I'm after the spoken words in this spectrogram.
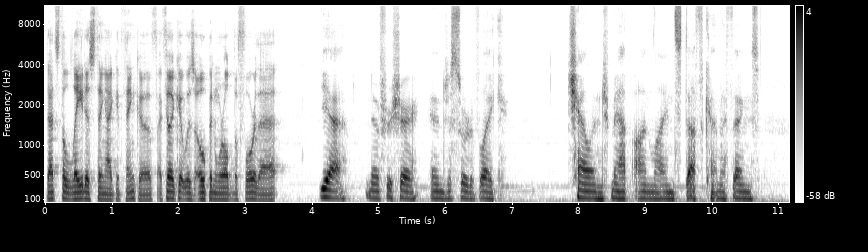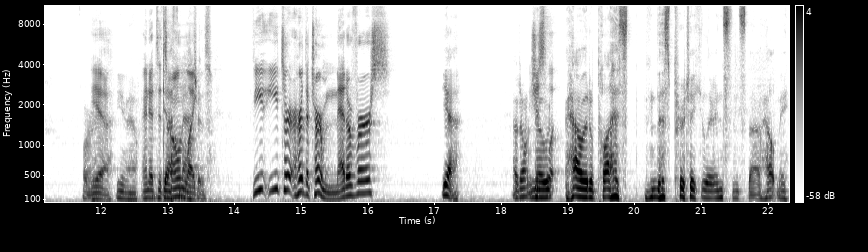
that's the latest thing I could think of. I feel like it was open world before that. yeah, no, for sure, and just sort of like challenge map online stuff kind of things. Or, Yeah. you know, And it's its own, like- matches. Have you you ter- heard the term metaverse? yeah. I don't Just know how it applies in this particular instance, though. Help me.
